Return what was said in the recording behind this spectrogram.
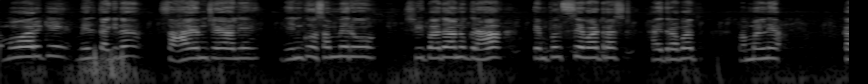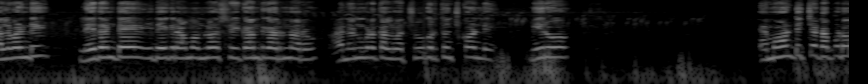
అమ్మవారికి మీరు తగిన సహాయం చేయాలి. దీనికోసం మీరు శ్రీపాద అనుగ్రహ టెంపుల్స్ సేవా ట్రస్ట్ హైదరాబాద్ మమ్మల్ని కలవండి. లేదంటే ఇదే గ్రామంలో శ్రీకాంత్ గారు ఉన్నారు ఆయనను కూడా కలవచ్చు. గుర్తుంచుకోండి. మీరు అమౌంట్ ఇచ్చేటప్పుడు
